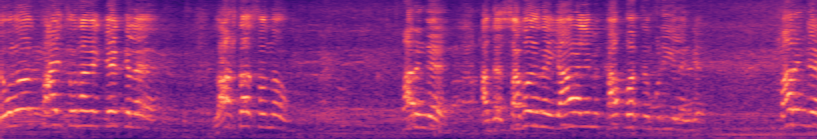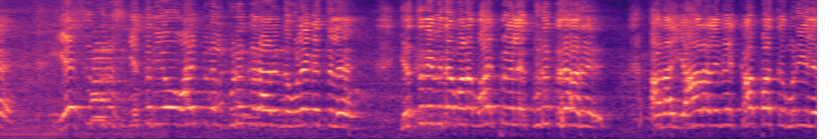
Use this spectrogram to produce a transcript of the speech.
எவ்வளவு தாய் சொன்னாங்க கேட்கல. லாஸ்டா சொன்னோம். பாருங்க அந்த சகோதரனை யாராலையுமே காப்பாற்ற முடியலங்க. பாருங்க இயேசு கிறிஸ்து எத்தனையோ வாய்ப்புகள் கொடுக்கிறார் இந்த உலகத்துல. எத்தனை விதமான வாய்ப்புகளை கொடுக்கிறாரு? ஆனா யாராலையுமே காப்பாற்ற முடியல.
